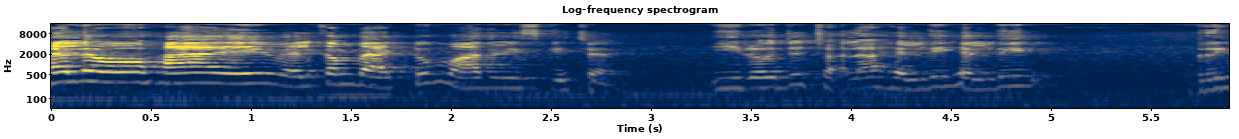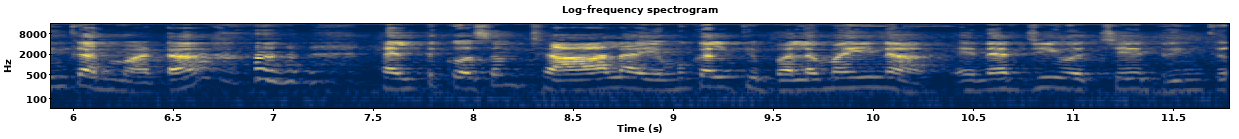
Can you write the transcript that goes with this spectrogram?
Hello hi welcome back to Madhavi's kitchen ఈరోజు చాలా హెల్దీ హెల్దీ డ్రింక్ అన్నమాట. హెల్త్ కోసం చాలా ఎముకలకి బలమైన ఎనర్జీ వచ్చే డ్రింక్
